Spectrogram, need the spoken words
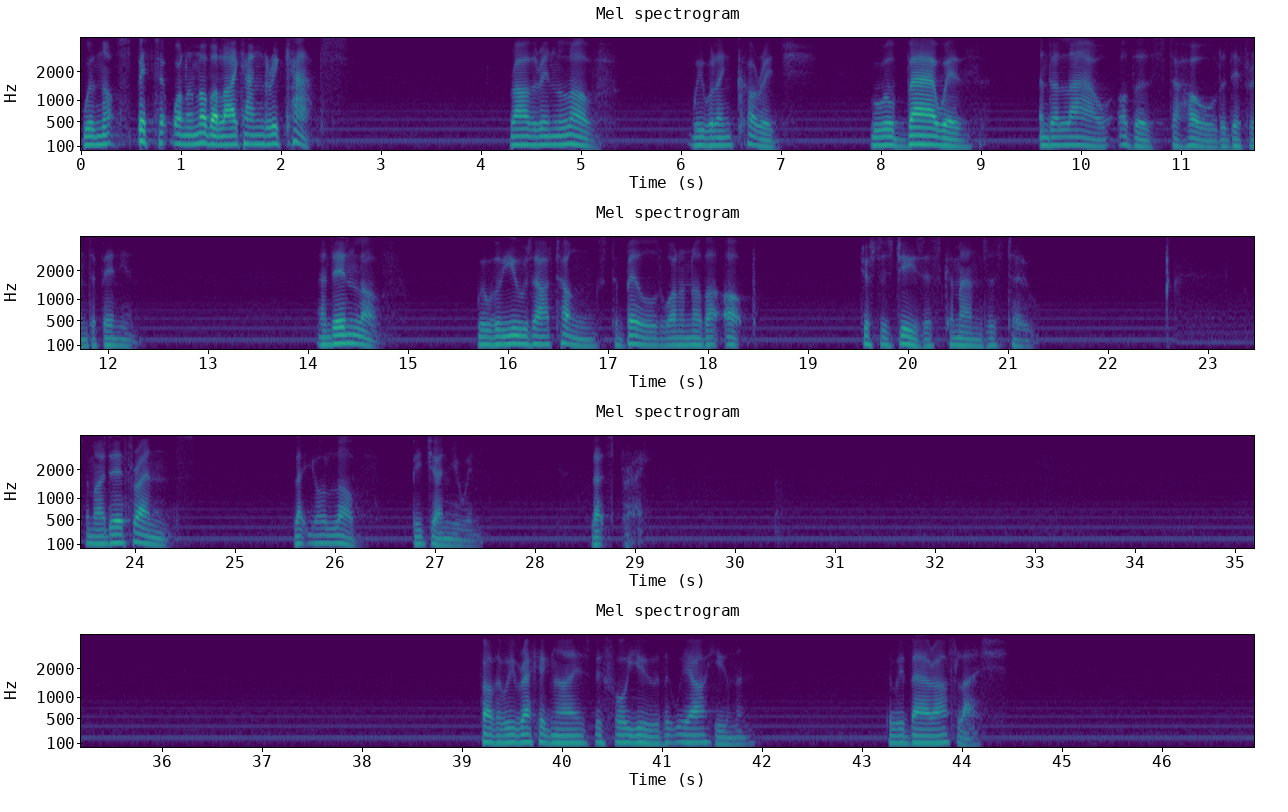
We'll not spit at one another like angry cats. Rather, in love, we will encourage, we will bear with, and allow others to hold a different opinion. And in love, we will use our tongues to build one another up, just as Jesus commands us to. So, my dear friends, let your love be genuine. Let's pray. Father, we recognize before you that we are human, that we bear our flesh.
